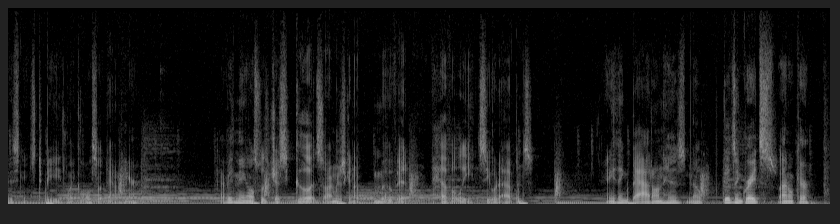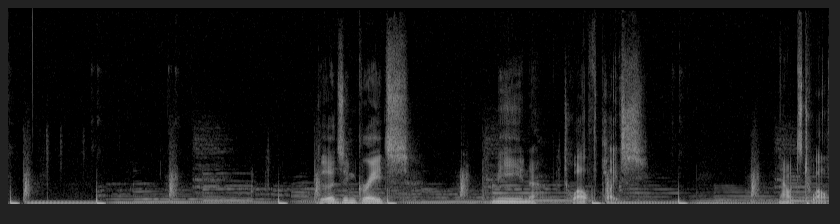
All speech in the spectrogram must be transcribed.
This needs to be like also down here. Everything else was just good, so I'm just gonna move it heavily, see what happens. Anything bad on his? Nope. Goods and greats, I don't care. Goods and greats mean 12th place. Now it's 12th.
